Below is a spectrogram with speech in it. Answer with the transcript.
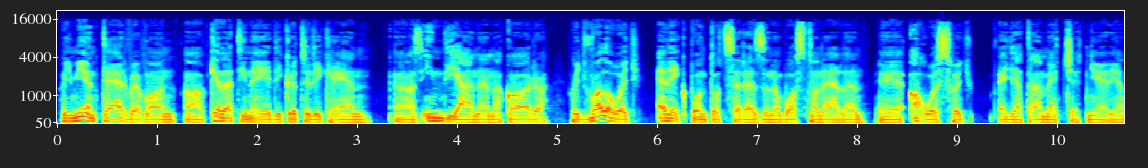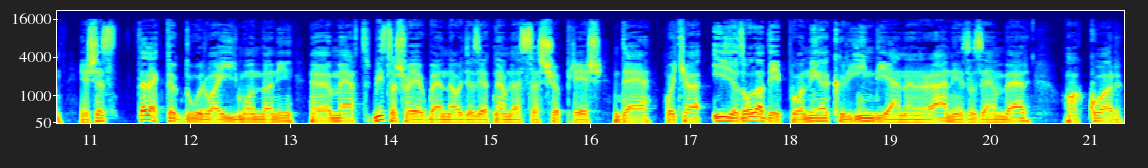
hogy milyen terve van a keleti negyedik, ötödik helyen az Indiánának arra, hogy valahogy elég pontot szerezzen a Boston ellen eh, ahhoz, hogy egyáltalán meccset nyerjen. És ez tényleg tök durva így mondani, mert biztos vagyok benne, hogy azért nem lesz ez söprés, de hogyha így az oladépó nélküli indiánán ránéz az ember, akkor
